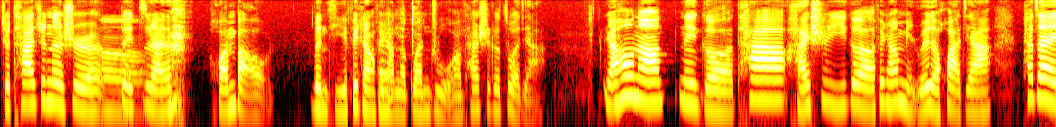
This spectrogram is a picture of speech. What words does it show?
就他真的是对嗯自然 环保问题非常非常的关注啊，他是个作家。然后呢，那个他还是一个非常敏锐的画家。他在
